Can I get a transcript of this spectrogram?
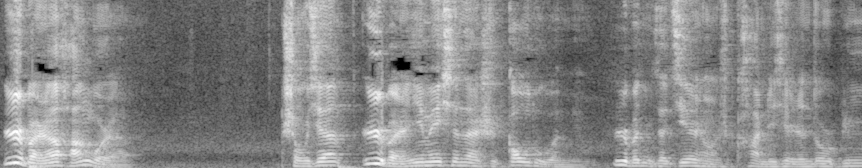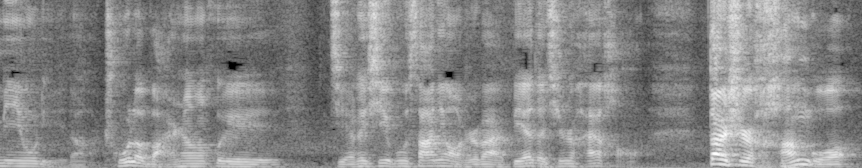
日本人、韩国人，首先日本人因为现在是高度文明，日本你在街上是看这些人都是彬彬有礼的，除了晚上会解开西裤撒尿之外，别的其实还好。但是韩国，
